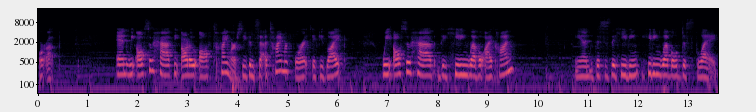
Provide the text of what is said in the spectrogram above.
or up. And we also have the auto off timer. So you can set a timer for it if you'd like. We also have the heating level icon. And this is the heating, heating level display.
